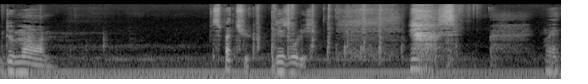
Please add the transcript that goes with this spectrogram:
de ma spatule. Désolée. ouais.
